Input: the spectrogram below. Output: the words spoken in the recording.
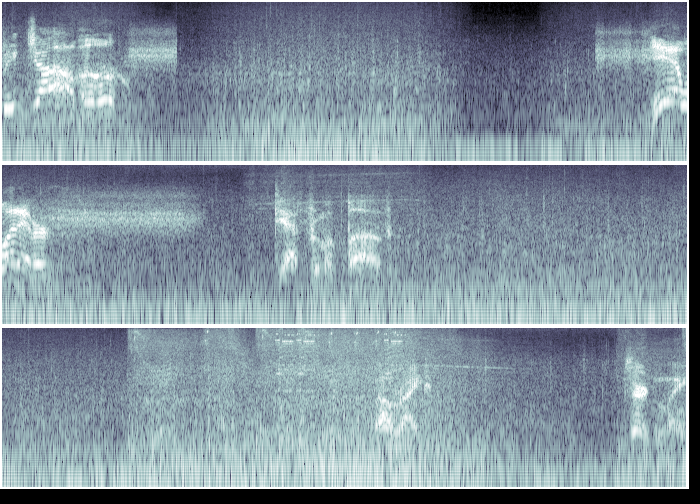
Big job, huh? Yeah, whatever. Death from above. All right. Certainly.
